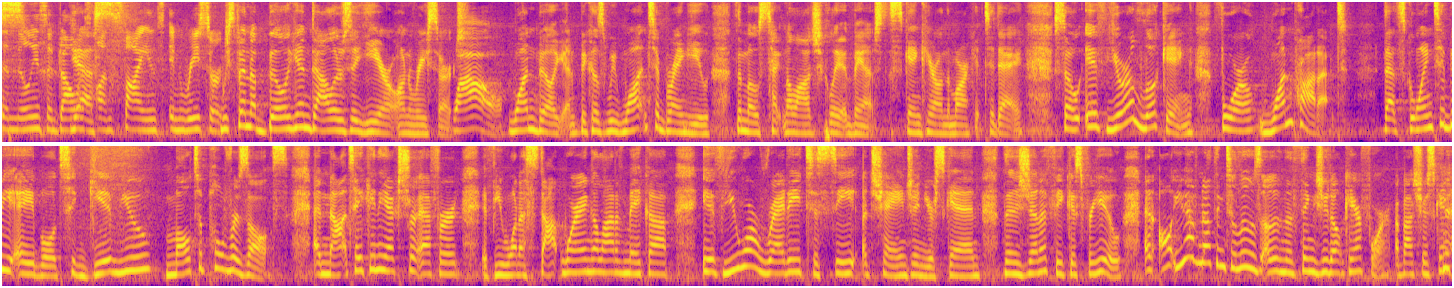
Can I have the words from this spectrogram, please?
Yes. and millions of dollars Yes. on science and research. We spend a billion dollars a year on research. Wow. One billion, because we want to bring you the most technologically advanced skincare on the market today. So if you're looking for one product that's going to be able to give you multiple results and not take any extra effort, if you want to stop wearing a lot of makeup, if you are ready to see a change in your skin, then Genifique is for you. And all you have nothing to lose other than the things you don't care for about your skin.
